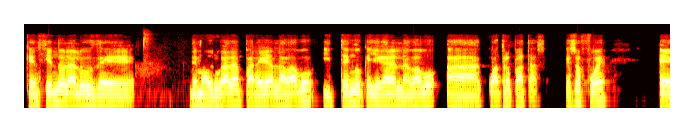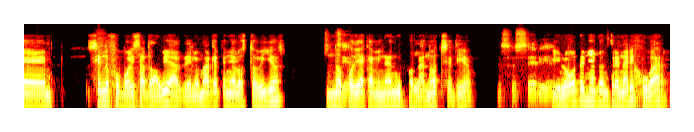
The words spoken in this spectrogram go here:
que enciendo la luz de, de madrugada para ir al lavabo y tengo que llegar al lavabo a cuatro patas. Eso fue eh, siendo futbolista todavía, de lo mal que tenía los tobillos, no podía caminar ni por la noche, tío. Eso es serio. Y luego tenía que entrenar y jugar,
